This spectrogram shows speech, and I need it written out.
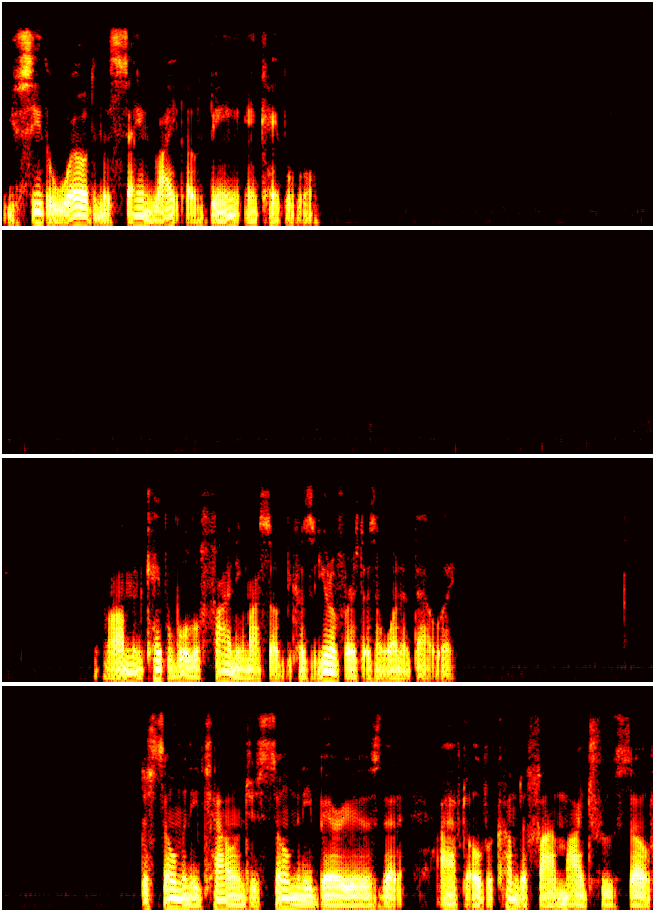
You see the world in the same light of being incapable. Um, I'm incapable of finding myself because the universe doesn't want it that way. There's so many challenges, so many barriers that I have to overcome to find my true self.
